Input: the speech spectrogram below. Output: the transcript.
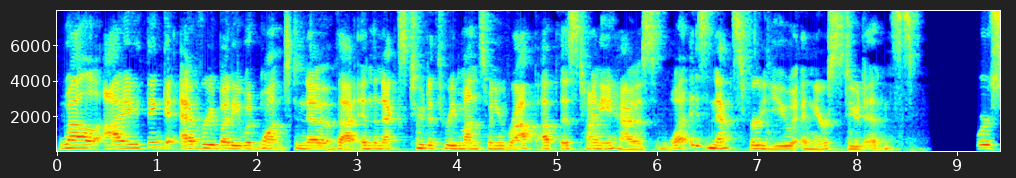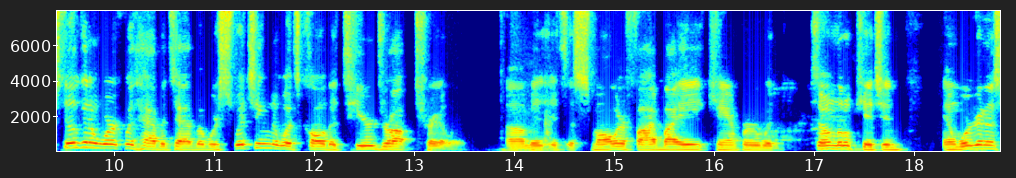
Well, I think everybody would want to know that in the next two to three months, when you wrap up this tiny house, what is next for you and your students? We're still going to work with Habitat, but we're switching to what's called a teardrop trailer. Um, it, it's a smaller five by eight camper with its own little kitchen, and we're going to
